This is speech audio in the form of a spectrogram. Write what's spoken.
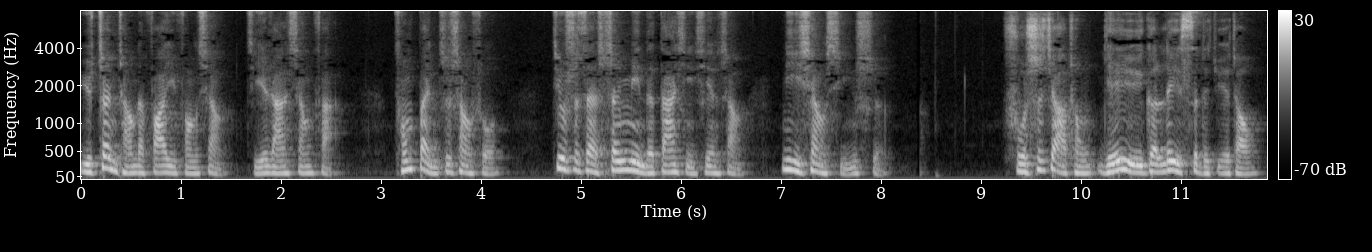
与正常的发育方向截然相反。从本质上说，就是在生命的单行线上逆向行驶。腐蚀甲虫也有一个类似的绝招，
